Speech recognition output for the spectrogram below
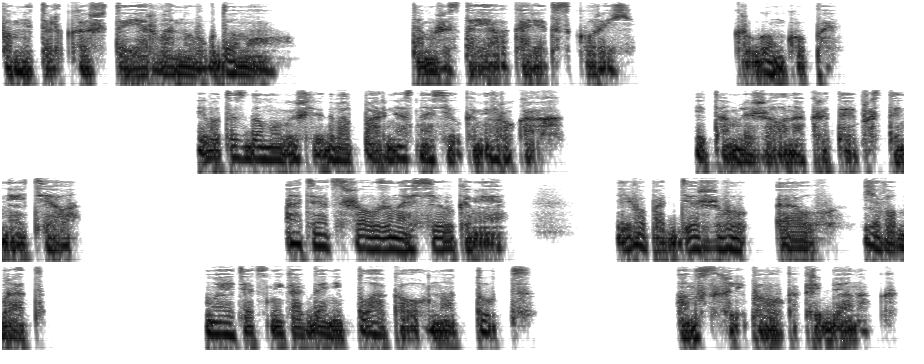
Помню только, что я рванул к дому. Там уже стояла карета скорой, кругом купы. И вот из дома вышли два парня с носилками в руках. И там лежало накрытое простыней тело. Отец шел за носилками. Его поддерживал Эл, его брат. Мой отец никогда не плакал, но тут он всхлипывал, как ребенок.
